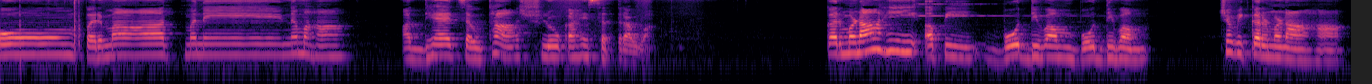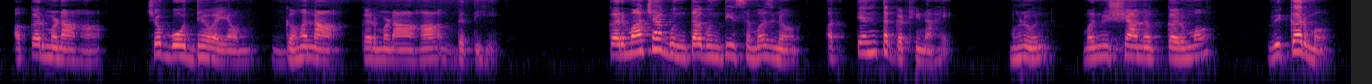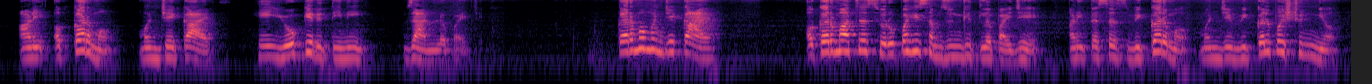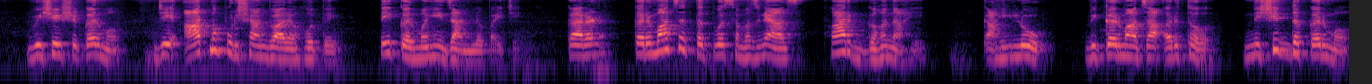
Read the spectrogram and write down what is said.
ओम परमात्मने नमहा अध्याय चौथा श्लोक आहे सतरावा. कर्मणा हि अपि बोद्धिवं बोद्धिवं च विकर्मणाः अकर्मणाः च बोध्यवयं गहना कर्मणाः गती. कर्माच्या गुंतागुंती समजणं अत्यंत कठीण आहे. म्हणून मनुष्यानं कर्म विकर्म आणि अकर्म म्हणजे काय? हे योग्य रीतीने जाणलं पाहिजे. कर्म म्हणजे काय? अकर्माचं स्वरूपही समजून घेतलं पाहिजे आणि तसंच विकर्म म्हणजे विकल्पशून्य विशेष कर्म जे आत्मपुरुषांद्वारे होते ते कर्मही जाणलं पाहिजे. कारण कर्माचं तत्त्व समजण्यास फार गहन आहे. काही लोक विकर्माचा अर्थ निषिद्ध कर्म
